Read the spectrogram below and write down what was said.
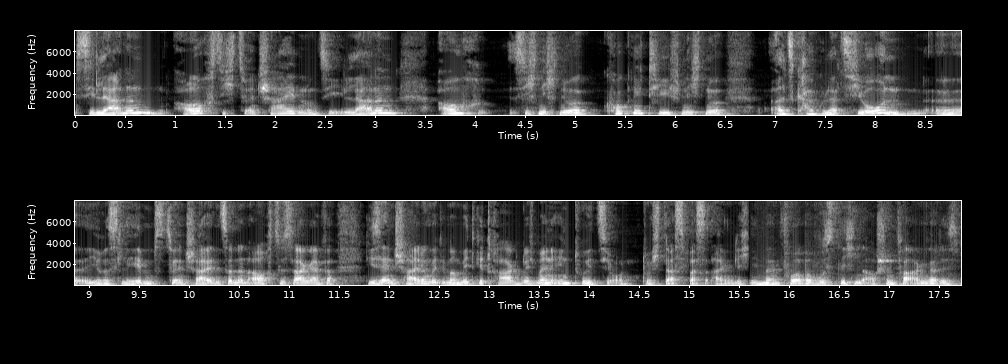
sie lernen auch, sich zu entscheiden und sie lernen auch, sich nicht nur kognitiv, nicht nur als Kalkulation äh, ihres Lebens zu entscheiden, sondern auch zu sagen, einfach, diese Entscheidung wird immer mitgetragen durch meine Intuition, durch das, was eigentlich in meinem Vorbewusstlichen auch schon verankert ist,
